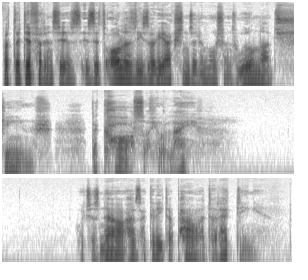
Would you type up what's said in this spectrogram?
But the difference is, is that all of these reactions and emotions will not change the course of your life, which is now has a greater power directing it.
